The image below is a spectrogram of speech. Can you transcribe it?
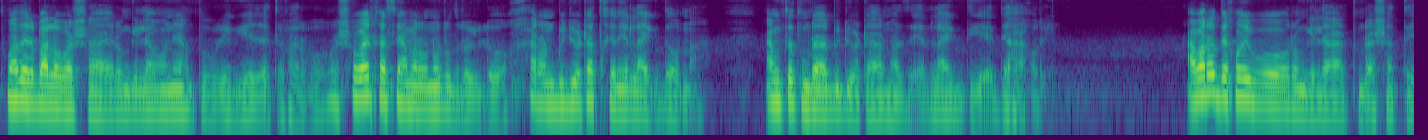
তোমাদের ভালোবাসায় রঙ্গিলা অনেক দূর এগিয়ে যেতে পারব। সবার কাছে আমার অনুরোধ রইল, কারণ ভিডিওটা থেকে লাইক দাও না। আমি তো তোমরা ভিডিওটার মাঝে লাইক দিয়ে দেখা করি। আবারও দেখাইব রঙ্গিলা তোমরা সাথে।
